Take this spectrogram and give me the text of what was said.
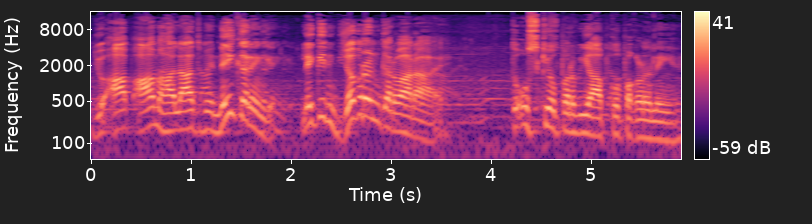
جو آپ عام حالات میں نہیں کریں گے، لیکن جبرن کروا رہا ہے، تو اس کے اوپر بھی آپ کو پکڑ نہیں ہے۔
